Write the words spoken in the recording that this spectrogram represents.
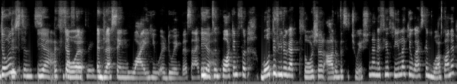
Don't- distance yeah, before definitely. addressing why you are doing this. And I think Yeah. it's important for both of you to get closure out of the situation. And if you feel like you guys can work on it,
